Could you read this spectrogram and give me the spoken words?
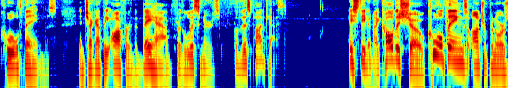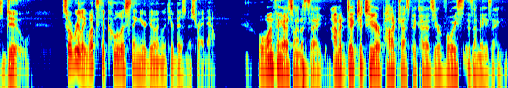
cool things and check out the offer that they have for the listeners of this podcast. Hey, Stephen, I call this show Cool Things Entrepreneurs Do. So, really, what's the coolest thing you're doing with your business right now? Well, one thing I just want to say, I'm addicted to your podcast because your voice is amazing.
